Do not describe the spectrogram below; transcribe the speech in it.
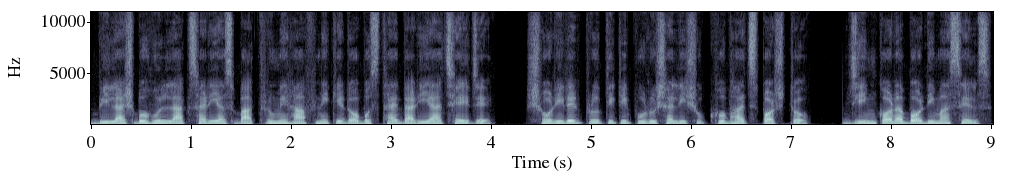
বিলাসবহুল, লাক্সারিয়াস বাথরুমে হাফ নেকেড অবস্থায় দাঁড়িয়ে আছে যে। শরীরের প্রতিটি পুরুষালী সূক্ষ্মভাজ স্পষ্ট। জিম করা বডি মাসেলস,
